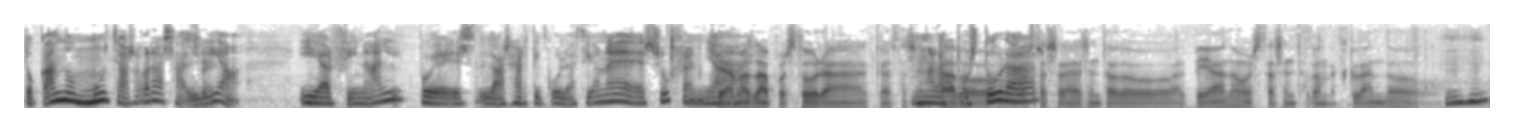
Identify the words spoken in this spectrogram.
tocando muchas horas al día. Y al final, pues las articulaciones sufren ya. Sí, además la postura, que estás sentado, o estás sentado al piano o estás sentado mezclando. o- Ujú.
